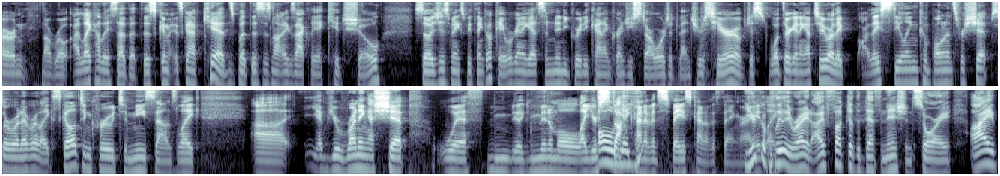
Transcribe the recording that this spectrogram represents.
or not wrote. I like how they said that this gonna it's gonna have kids, but this is not exactly a kids show. So it just makes me think, okay, we're gonna get some nitty gritty kind of grungy Star Wars adventures here of just what they're getting up to. Are they are they stealing components for ships or whatever? Like Skeleton Crew to me sounds like uh you're running a ship with like minimal like you're Oh, stuck yeah, you- kind of in space kind of a thing right You're Like- completely right. I fucked up the definition. Sorry. I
